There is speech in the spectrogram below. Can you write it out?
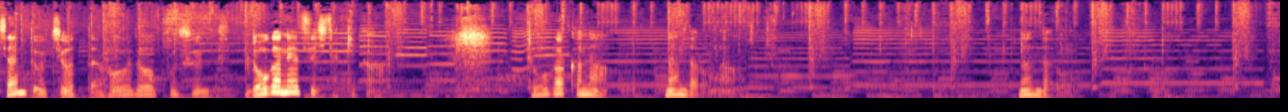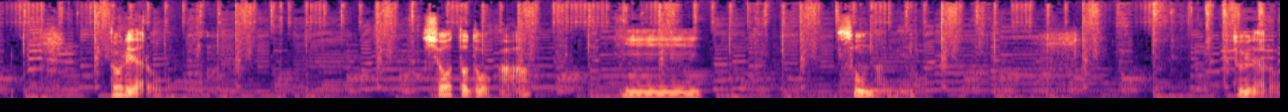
ちゃんと打ち終わったらホールドオープンするんです。動画のやつでしたっけか動画かななんだろうな。なんだろう。どれだろう。ショート動画？えー、そうなんね。どれだろう。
